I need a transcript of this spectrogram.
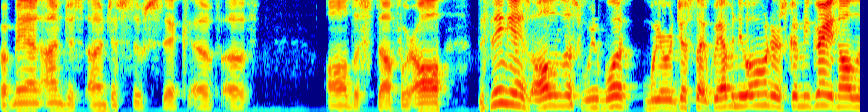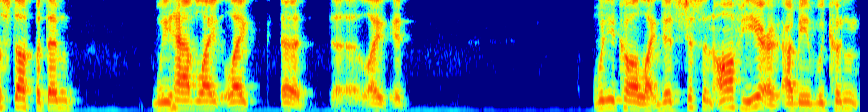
But man, I'm just, I'm just so sick of of all the stuff. We're all the thing is, all of us, we want, we were just like, we have a new owner, it's gonna be great and all this stuff. But then we have like, like, uh, uh like it. What do you call it? like? It's just an off year. I mean, we couldn't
